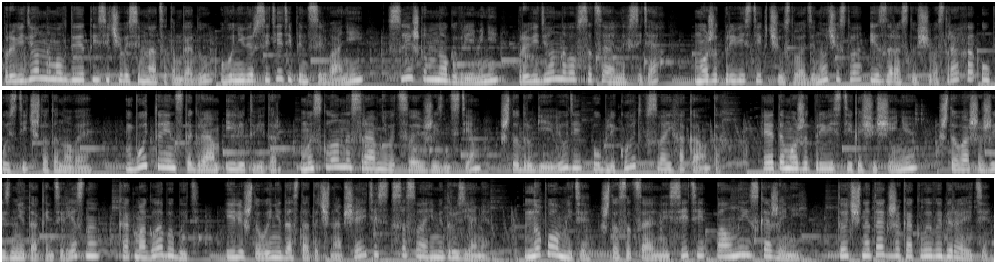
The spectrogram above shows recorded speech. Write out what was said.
проведенному в 2018 году в Университете Пенсильвании, слишком много времени, проведенного в социальных сетях, может привести к чувству одиночества из-за растущего страха упустить что-то новое. Будь то Инстаграм или Твиттер, мы склонны сравнивать свою жизнь с тем, что другие люди публикуют в своих аккаунтах. Это может привести к ощущению, что ваша жизнь не так интересна, как могла бы быть, или что вы недостаточно общаетесь со своими друзьями. Но помните, что социальные сети полны искажений. Точно так же, как вы выбираете,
